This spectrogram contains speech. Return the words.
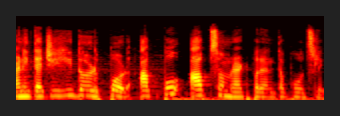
आणि त्याची ही धडपड आपोआप सम्राटपर्यंत पोहोचली.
